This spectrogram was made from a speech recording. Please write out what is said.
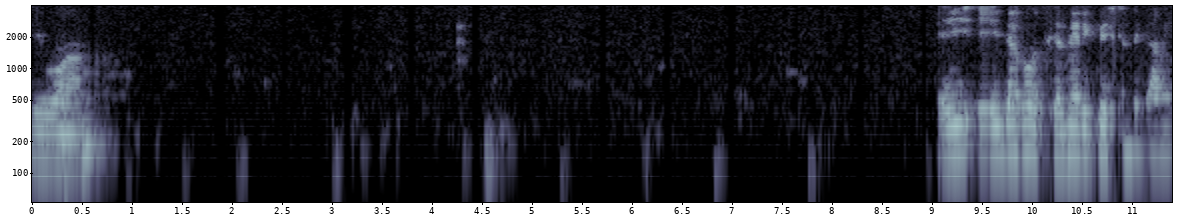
C1 এই এই দেখো সেলমের ইকুয়েশনটাকে আমি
